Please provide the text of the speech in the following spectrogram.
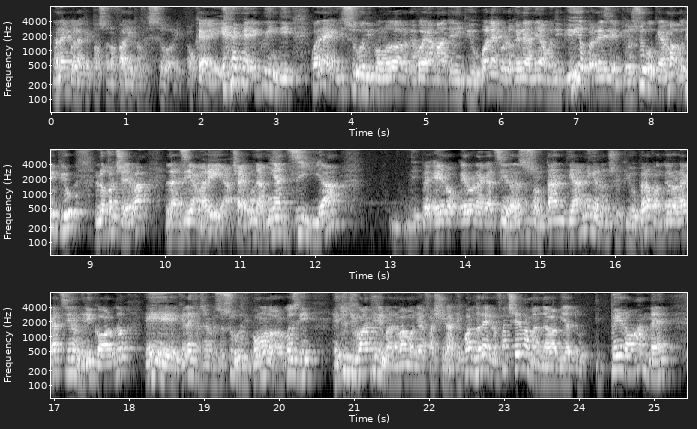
non è quella che possono fare i professori, ok? e quindi qual è il sugo di pomodoro che voi amate di più? Qual è quello che noi amiamo di più? Io per esempio il sugo che amavo di più lo facevo faceva la zia Maria, cioè una mia zia, ero, ero, ragazzino, adesso sono tanti anni che non c'è più, però quando ero ragazzino mi ricordo eh, che lei faceva questo sugo di pomodoro così e tutti quanti rimanevamo lì affascinati. Quando lei lo faceva mandava via tutti, però a me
